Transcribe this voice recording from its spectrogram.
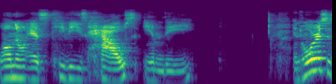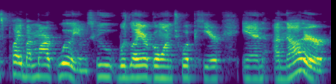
well known as TV's House, MD. And Horace is played by Mark Williams, who would later go on to appear in another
